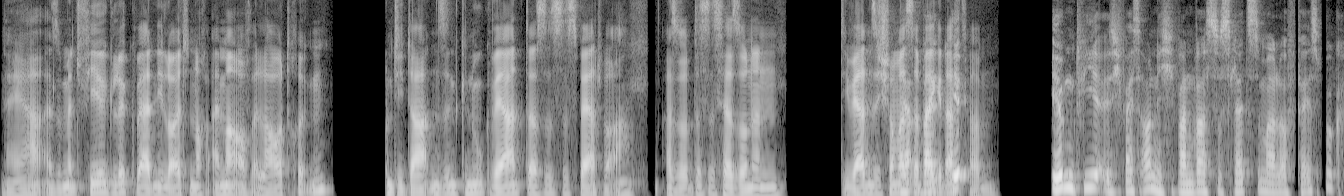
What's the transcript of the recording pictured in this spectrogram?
Naja, also mit viel Glück werden die Leute noch einmal auf Allow drücken und die Daten sind genug wert, dass es es wert war. Also das ist ja so ein, die werden sich schon was ja, dabei gedacht haben. Irgendwie, ich weiß auch nicht, wann warst du das letzte Mal auf Facebook?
